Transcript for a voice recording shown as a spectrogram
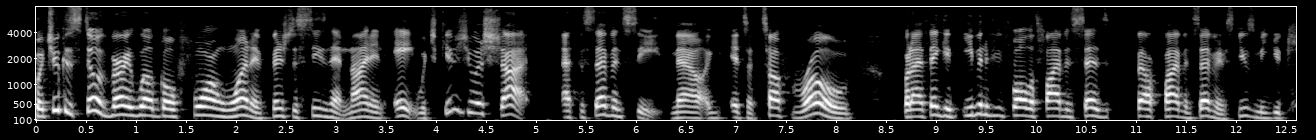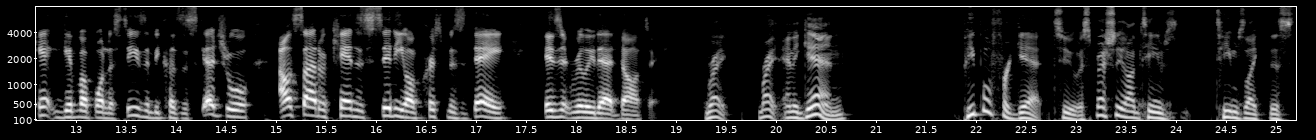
but you can still very well go four and one and finish the season at nine and eight, which gives you a shot at the seventh seed. Now it's a tough road, but I think if even if you fall to five and says five and seven, excuse me, you can't give up on the season because the schedule outside of Kansas City on Christmas Day isn't really that daunting. Right, right, and again, people forget too, especially on teams teams like this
